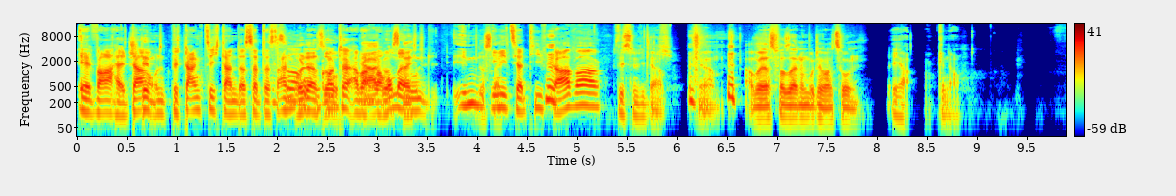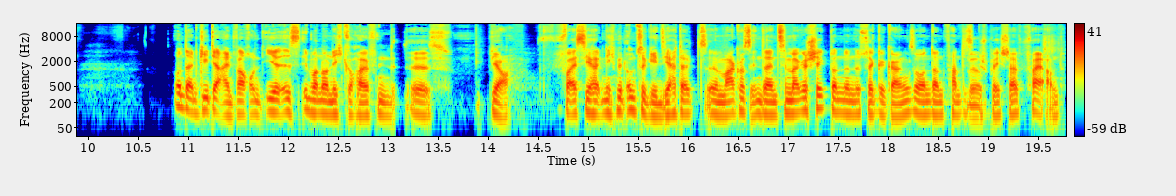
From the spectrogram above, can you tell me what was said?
Er war halt da Stimmt. und bedankt sich dann, dass er das so. angucken Oder so. konnte, aber Ja, warum er nun in, initiativ da war, wissen wir Ja. nicht. Ja, aber das war seine Motivation. Ja, genau. Und dann geht er einfach und ihr ist immer noch nicht geholfen. Es, ja, weiß sie halt nicht mit umzugehen. Sie hat halt äh, Markus in sein Zimmer geschickt und dann ist er gegangen so und dann fand das Ja. Gespräch statt. Feierabend.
